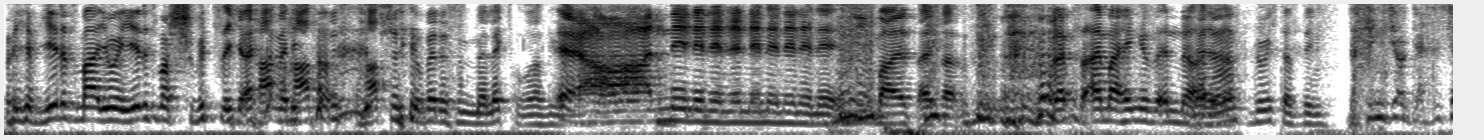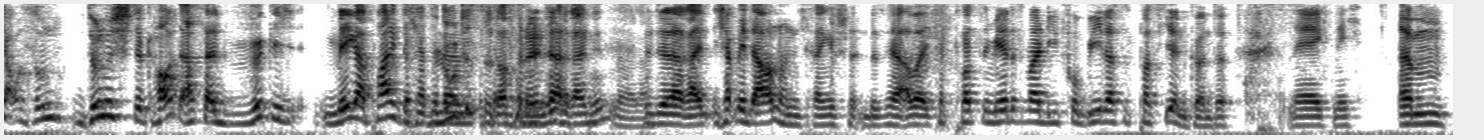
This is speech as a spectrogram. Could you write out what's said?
Und ich habe jedes Mal, Junge, jedes Mal schwitze ich, Alter, Hart, wenn ich so, bist, hart bist du, wenn du es mit dem Elektrorasierer ja, nee, nee, nee, nee, nee, nee, nee, nee, niemals, Alter. Du bleibst einmal hänges Ende, Ja, Alter. dann ist durch das Ding. Das Ding ist ja, das ist ja auch so ein dünnes Stück Haut, da hast du halt wirklich mega Panik. Da Ich hatte da- blutest du hab wenn du da rein, Alter. wenn du da rein. Ich habe mir da auch noch nicht reingeschnitten bisher, aber ich habe trotzdem jedes Mal die Phobie, dass es passieren könnte. Nee, ich nicht. Ähm,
